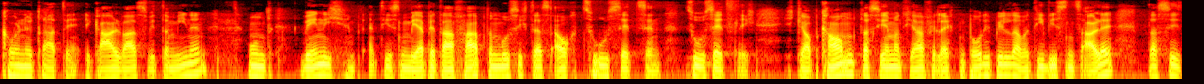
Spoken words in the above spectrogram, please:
Kohlenhydrate, egal was, Vitaminen. Und wenn ich diesen Mehrbedarf habe, dann muss ich das auch zusetzen, zusätzlich. Ich glaube kaum, dass jemand, ja, vielleicht ein Bodybuilder, aber die wissen es alle, dass sie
